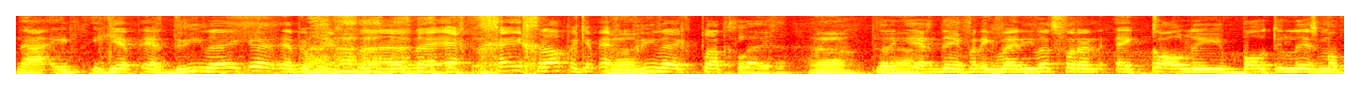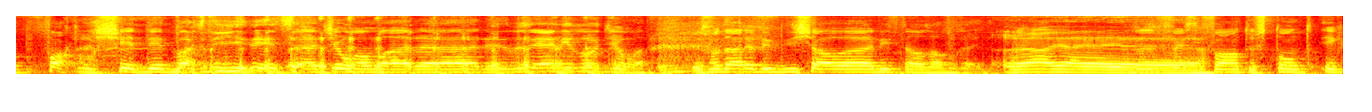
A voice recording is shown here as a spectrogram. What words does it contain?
Nou, ik, ik heb echt drie weken, heb ik echt, eh, nee, echt geen grap, ik heb echt Ja. drie weken plat gelegen. Ja, Dat ja. ik echt denk van, ik weet niet wat voor een E. coli, botulisme, fucking shit dit was die hierin zat, jongen. Maar eh, dit was echt niet goed, jongen. Dus vandaar dat ik die show eh, niet snel zal vergeten. Ja, ja, ja. ja, Het was een festival en toen stond ik,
